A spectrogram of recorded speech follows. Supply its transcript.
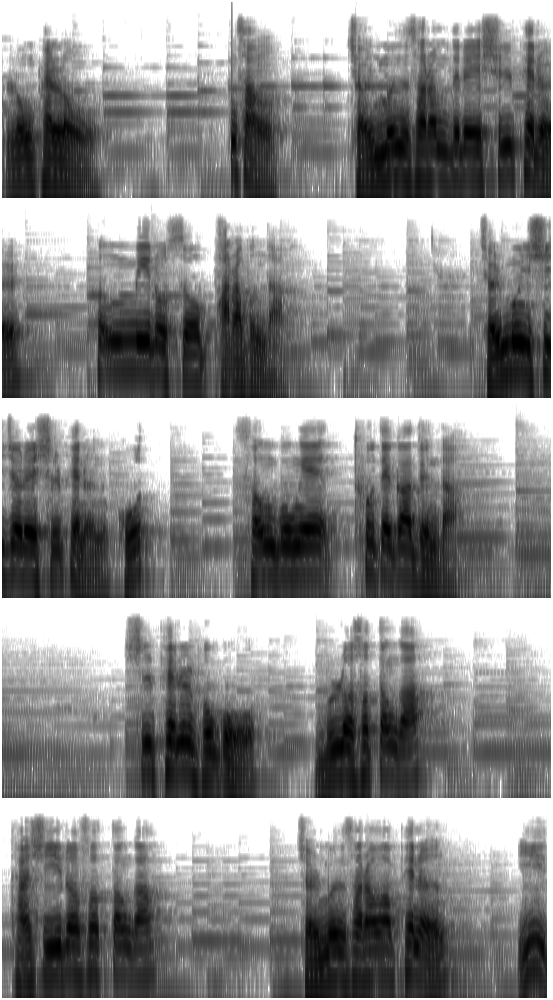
롱펠로우 항상 젊은 사람들의 실패를 흥미로써 바라본다. 젊은 시절의 실패는 곧 성공의 토대가 된다. 실패를 보고 물러섰던가? 다시 일어섰던가? 젊은 사람 앞에는 이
